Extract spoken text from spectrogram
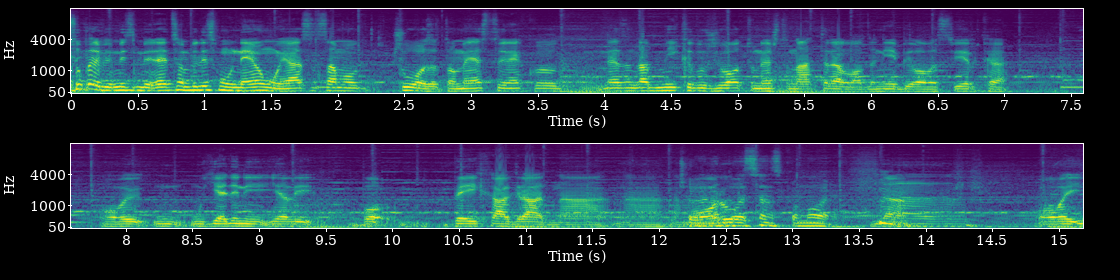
Super, mislim, recimo bili smo u Neumu, ja sam samo čuo za to mesto i neko, ne znam da bi nikad u životu nešto nateralo da nije bila ova svirka ovaj, u, u jedini, jeli, bo, BiH grad na, na, na Čuveno moru. Bosansko more. Da. Ovaj,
